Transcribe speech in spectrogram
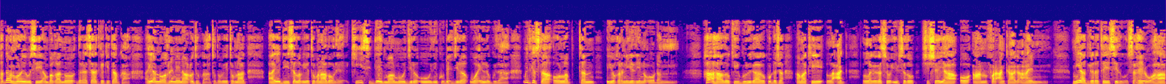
Haddaan horey u sii anba qaadno daraasaadka kitaabka ayaannu akhrinaynaa cutubka toddobiyo tobnaad aayaddiisa labiyo tobanaad oo leh kii siddeed maalmood jira oo idinku dhex jira waa in la gudaa. Mid kasta oo labtan iyo qarniyadiinna oo dhan. Ha ahaado kii gurigaaga ku dhasha ama kii lacag lagaga soo iibsado shisheeyaha oo aan farcankaaga ahayn miyaad garatay siduu saxiix u ahaa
